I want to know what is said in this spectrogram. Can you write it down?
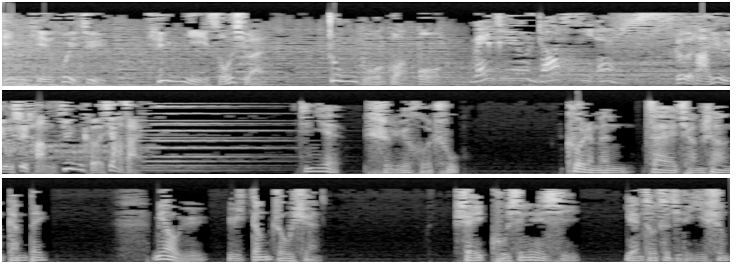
精品汇聚，听你所选，中国广播。radio.dot.cn，。各大应用市场均可下载。今夜始于何处？客人们在墙上干杯，庙宇与灯周旋。谁苦心练习，演奏自己的一生？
